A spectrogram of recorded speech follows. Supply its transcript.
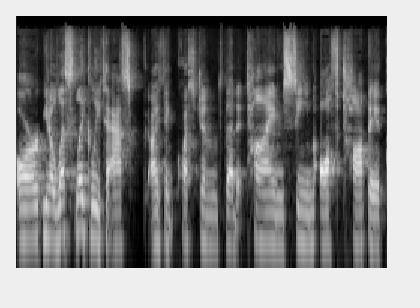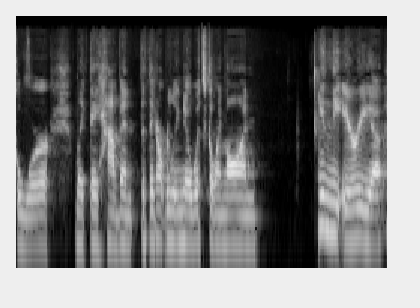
are, you know, less likely to ask I think questions that at times seem off topic or like they haven't that they don't really know what's going on in the area.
